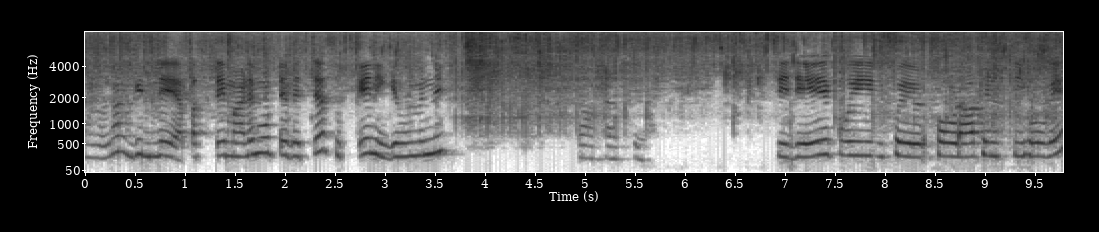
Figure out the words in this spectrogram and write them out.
ਹੁਣ ਨਾ ਗਿੱਲੇ ਆ, ਪੱਤੇ ਮਾੜੇ ਮੋਟੇ ਵਿੱਚ ਸੁੱਕੇ ਨਹੀਂ ਗਏ ਹੁਣ ਮੈਨੇ। ਤਾਂ ਕਰਕੇ। ਤੇ ਜੇ ਕੋਈ ਫੋੜਾ ਫਿੰਸੀ ਹੋਵੇ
